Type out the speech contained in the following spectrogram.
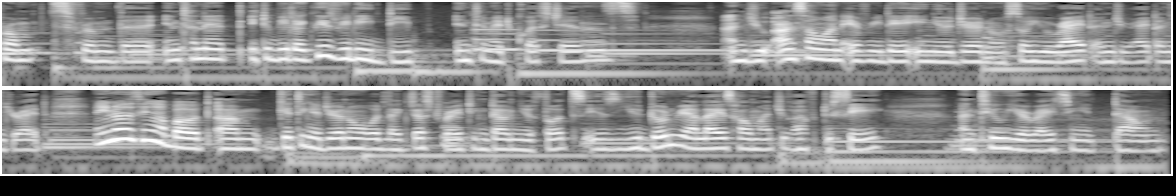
prompts from the internet. It will be like these really deep, intimate questions, and you answer one every day in your journal. So you write and you write and you write. And you know the thing about um, getting a journal or like just writing down your thoughts is you don't realize how much you have to say until you're writing it down.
